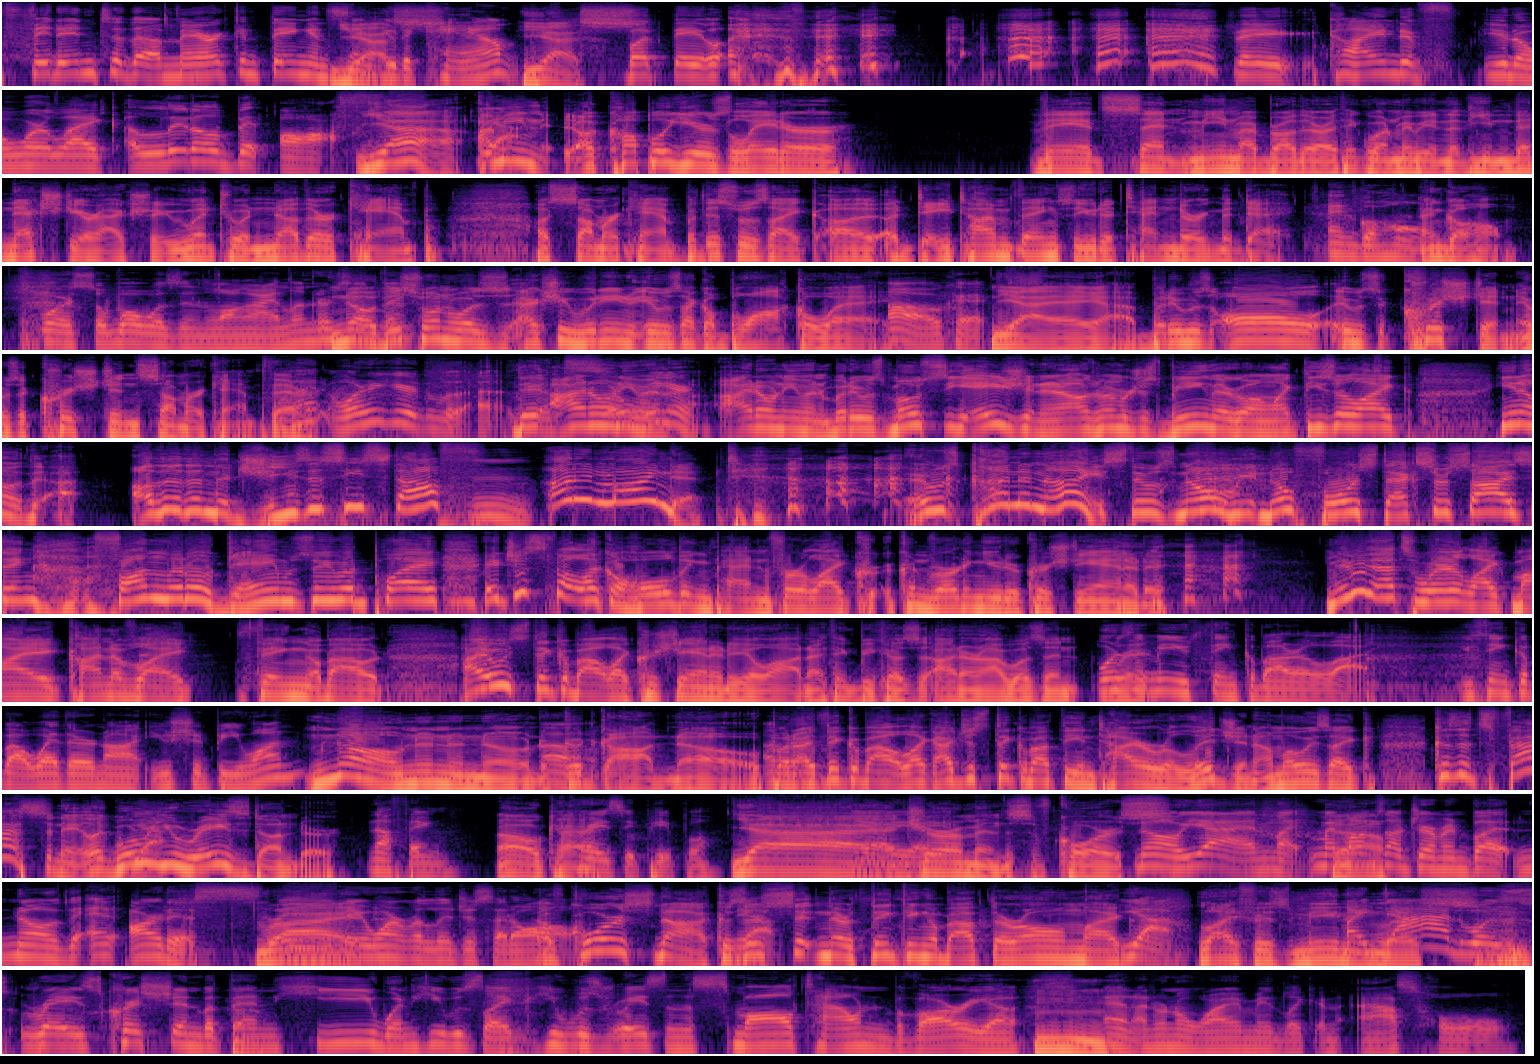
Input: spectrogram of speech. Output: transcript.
fit into the American thing and send you to camp. yes, But they they kind of, you know, were like a little bit off. Yeah. I mean, a couple years later, they had sent me and my brother, I think one maybe in the, the next year actually, we went to another camp, a summer camp, but this was like a, a daytime thing. So you'd attend during the day And go home. and go home. or so what was it in Long Island or No, something? this one was actually, we didn't, it was like a block away. Oh, okay. Yeah, yeah, yeah. But it was all, it was a Christian. It was a Christian summer camp there. What? What are your? Uh, They, I don't so even. Weird. I don't even. But it was mostly Asian, and I remember just being there, going like, "These are like, you know, the, uh, other than the Jesus-y stuff, Mm. I didn't mind it. it was kind of nice. There was no we, no forced exercising, fun little games we would play. It just felt like a holding pen for like cr- converting you to Christianity. Maybe that's where like my kind of like thing about. I always think about like Christianity a lot, and I think because I don't know, I wasn't. What does it mean? You think about it a lot. You think about whether or not you should be one. No, no, no, no. Oh. Good God, no. But I think about like I just think about the entire religion. I'm always like, because it's fascinating. Like, what were you raised under? Nothing. Oh, okay. Crazy people. Yeah, Yeah, yeah, Germans, of course. No, yeah, and like my Yeah. mom's not German, but no, the and artists. They- Right. They, weren't religious at all. Of course not, because Yeah. they're sitting there thinking about their own like Yeah. life is meaningless. My meaningless. dad was raised Christian, but then he, when he was like, he was raised in a small town in Bavaria, Mm-hmm. and I don't know why I made like an asshole.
